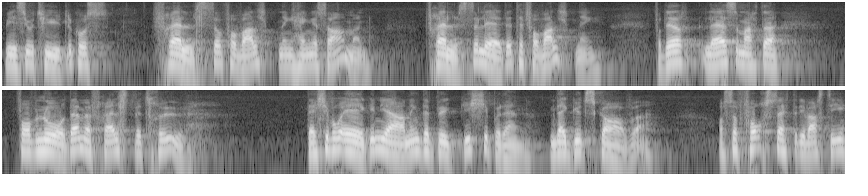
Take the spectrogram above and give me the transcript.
viser jo tydelig hvordan frelse og forvaltning henger sammen. Frelse leder til forvaltning. For Der leser vi at for av nåde er vi frelst ved tru. Det er ikke vår egen gjerning, det bygger ikke på den, men det er Guds gave. Og så fortsetter de vers 10.:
